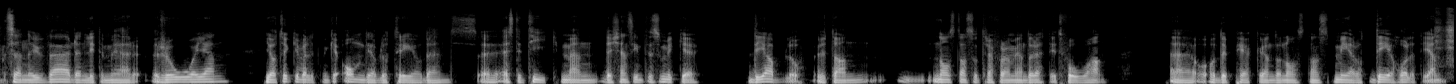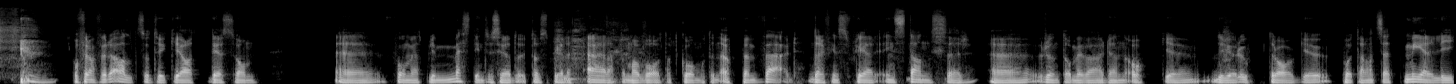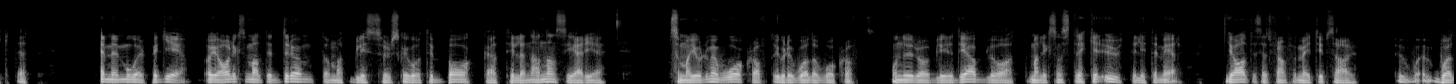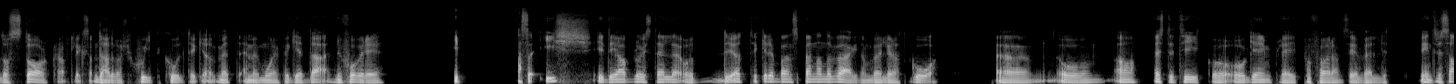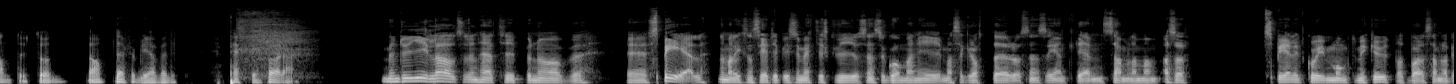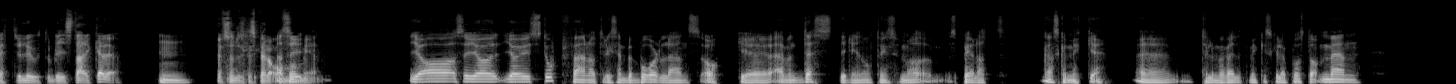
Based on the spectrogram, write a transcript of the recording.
sen är ju världen lite mer rå igen. Jag tycker väldigt mycket om Diablo 3 och dens eh, estetik men det känns inte så mycket Diablo utan någonstans så träffar de ändå rätt i tvåan. Eh, och det pekar ändå någonstans mer åt det hållet igen. och framför allt så tycker jag att det som eh, får mig att bli mest intresserad av spelet är att de har valt att gå mot en öppen värld där det finns fler instanser eh, runt om i världen och eh, du gör uppdrag eh, på ett annat sätt, mer likt ett MMORPG. Och jag har liksom alltid drömt om att Blizzard ska gå tillbaka till en annan serie som man gjorde med Warcraft och gjorde World of Warcraft och nu då blir det Diablo att man liksom sträcker ut det lite mer. Jag har alltid sett framför mig typ så här World of Starcraft liksom. Det hade varit skitcoolt tycker jag med ett MMORPG där. Nu får vi det i, alltså ish i Diablo istället och jag tycker det är bara en spännande väg de väljer att gå. Uh, och ja, estetik och, och gameplay på förhand ser väldigt intressant ut och ja, därför blir jag väldigt pepp inför det här. Men du gillar alltså den här typen av eh, spel när man liksom ser typ isometrisk vy och sen så går man i massa grottor och sen så egentligen samlar man, alltså spelet går ju mångt och mycket ut på att bara samla bättre loot och bli starkare Mm. eftersom du ska spela om Alltså, och om igen. Ja, alltså jag, jag är ju stort fan av till exempel Borderlands och eh, även Destiny, någonting som jag har spelat ganska mycket. Eh, till och med väldigt mycket skulle jag påstå. Men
